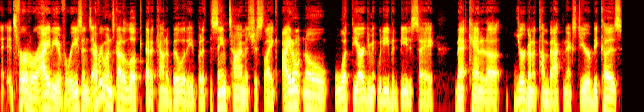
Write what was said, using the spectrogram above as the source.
It's for a variety of reasons. Everyone's got to look at accountability, but at the same time, it's just like, I don't know what the argument would even be to say, Matt Canada, you're going to come back next year because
